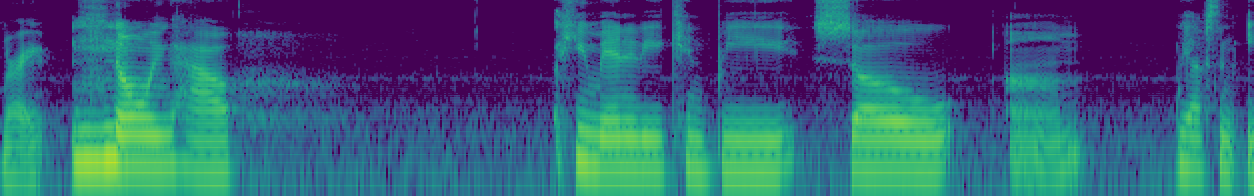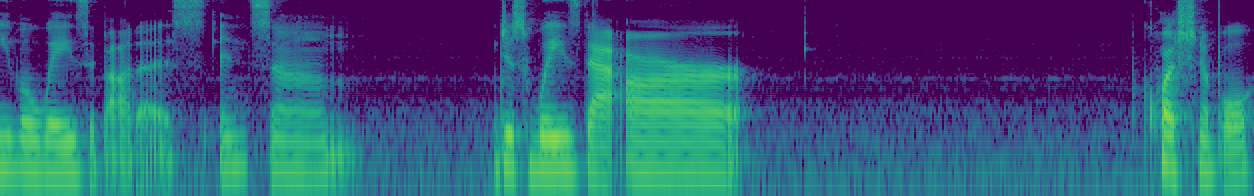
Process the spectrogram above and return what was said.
right? Knowing how humanity can be so, um, we have some evil ways about us and some just ways that are questionable.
